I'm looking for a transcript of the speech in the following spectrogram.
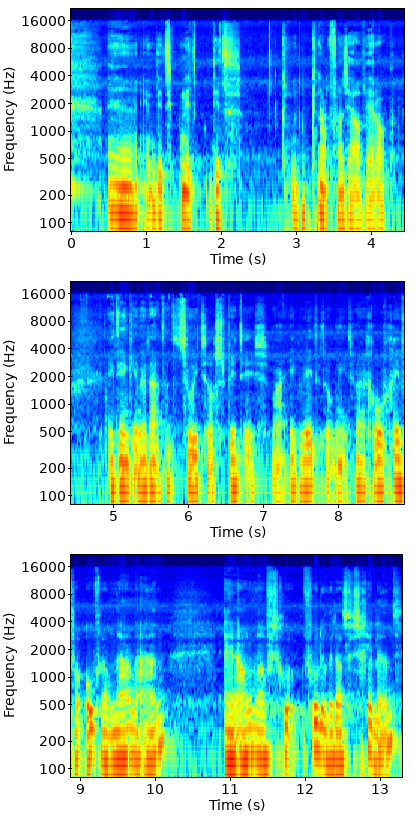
uh, dit, dit, dit knapt vanzelf weer op. Ik denk inderdaad dat het zoiets als spit is. Maar ik weet het ook niet. Wij geven overal namen aan. En allemaal voelen we dat verschillend.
